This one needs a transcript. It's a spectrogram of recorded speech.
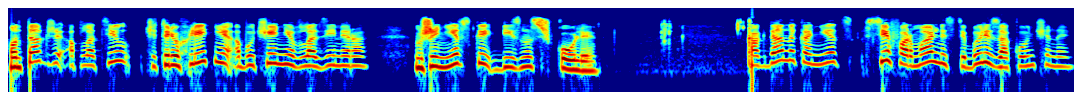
Он также оплатил четырехлетнее обучение Владимира в Женевской бизнес-школе. Когда, наконец, все формальности были закончены,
